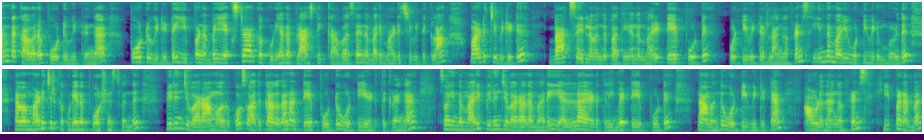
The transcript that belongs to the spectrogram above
அந்த கவரை போட்டு விட்டுருங்க. போட்டு விட்டுட்டு இப்போ நம்ம எக்ஸ்ட்ரா இருக்கக்கூடிய அந்த பிளாஸ்டிக் கவர்ஸை இந்த மாதிரி மடித்து விட்டுக்கலாம். மடித்து விட்டுட்டு பேக் சைடில் வந்து பார்த்திங்கன்னா இந்த மாதிரி டேப் போட்டு ஒட்டி விட்டுடலாங்க ஃப்ரெண்ட்ஸ் இந்த மாதிரி ஒட்டி விடும்பொழுது நம்ம மடிச்சிருக்கக்கூடிய அந்த போர்ஷன்ஸ் வந்து பிரிஞ்சு வராமல் இருக்கும். ஸோ அதுக்காக தான் நான் டேப் போட்டு ஒட்டி எடுத்துக்கிறேங்க. ஸோ இந்த மாதிரி பிரிஞ்சு வராத மாதிரி எல்லா இடத்துலையுமே டேப் போட்டு நான் வந்து ஒட்டி விட்டுட்டேன். அவ்வளோதாங்க ஃப்ரெண்ட்ஸ் இப்போ நம்ம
